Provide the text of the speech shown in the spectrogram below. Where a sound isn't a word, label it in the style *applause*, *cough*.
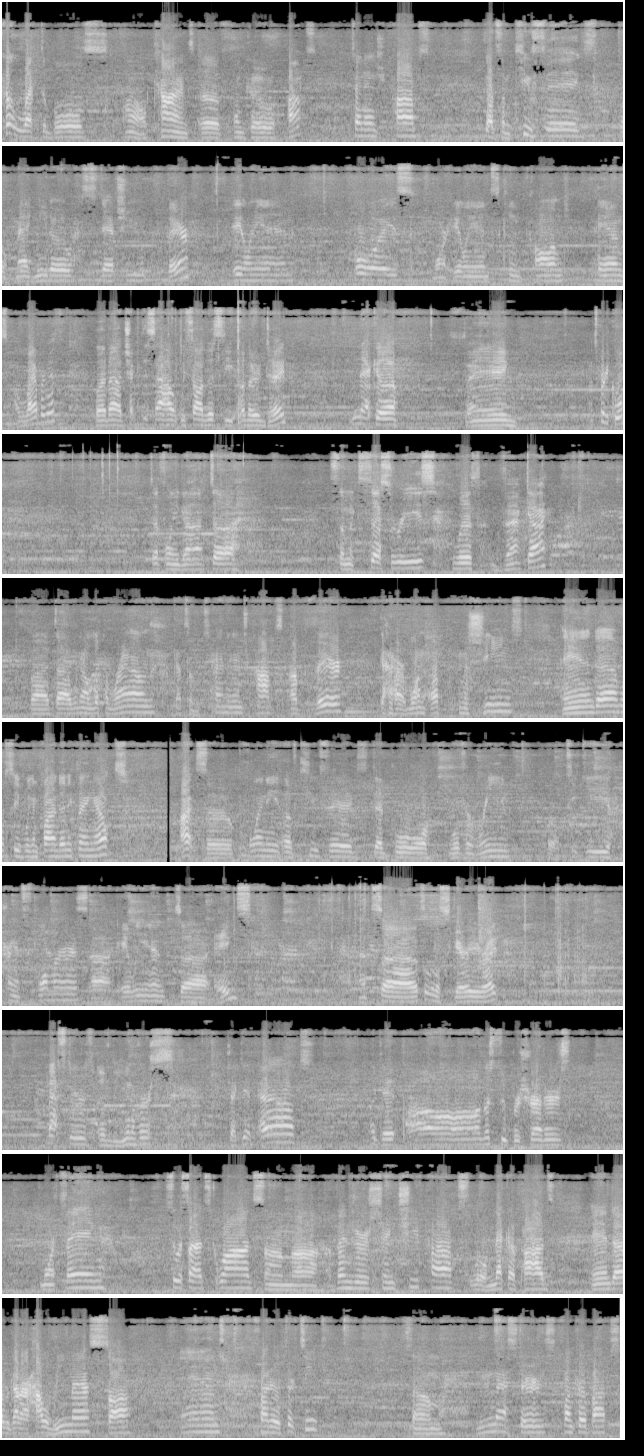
Collectibles, all kinds of Funko Pops, 10 inch Pops. Got some Q-Figs, little Magneto statue there. Alien, Boys, more aliens, King Kong, Pan's Labyrinth. But uh, check this out, we saw this the other day. NECA thing. That's pretty cool. Definitely got uh, some accessories with that guy. But uh, we're gonna look around. Got some 10 inch pops up there. Got our one up machines. And uh, we'll see if we can find anything else. All right, so plenty of Q-Figs, Deadpool, Wolverine, little Tiki Transformers, uh, Aliens, uh, eggs. That's, uh, that's a little scary, right? Masters of the Universe. Check it out. Look at all the Super Shredders. More Thing. Suicide Squad. Some uh, Avengers. Shang-Chi Pops. Little NECA Pods. And uh, we got our Halloween mask. Saw. And Friday the 13th. Some Masters, Funko Pops,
